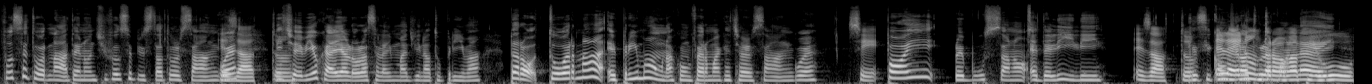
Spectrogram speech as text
fosse tornata e non ci fosse più stato il sangue, esatto. dicevi ok, allora se l'ha immaginato prima. Però torna e prima ha una conferma che c'è il sangue. Sì, Poi le bussano ed è Lily. esatto. Che si e lei non trova lei. più.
